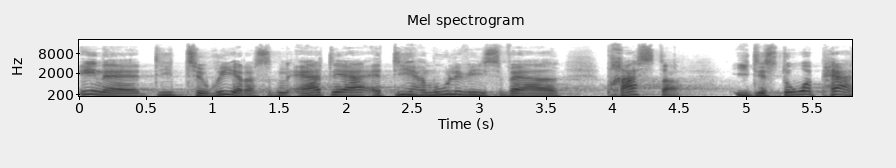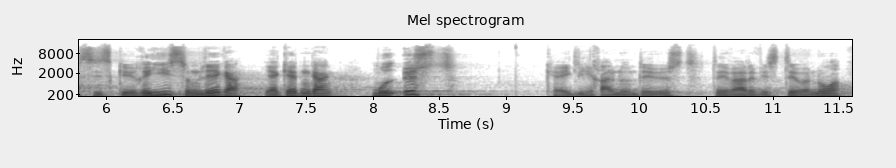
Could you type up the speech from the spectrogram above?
en af de teorier, der sådan er, det er, at de har muligvis været præster i det store persiske rige, som ligger, jeg gætter en gang, mod øst. Kan jeg ikke lige regne ud, om det er øst. Det var det, hvis det var nord.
